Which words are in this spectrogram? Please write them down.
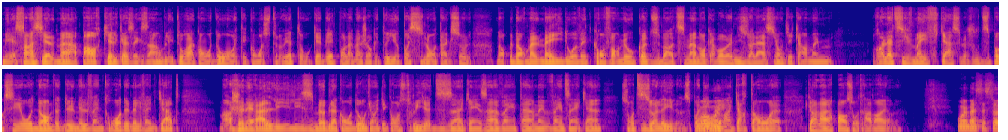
Mais essentiellement, à part quelques exemples, les tours à condo ont été construites au Québec pour la majorité il n'y a pas si longtemps que ça. Donc, normalement, ils doivent être conformés au code du bâtiment, donc avoir une isolation qui est quand même relativement efficace. Je ne vous dis pas que c'est aux normes de 2023-2024, en général, les, immeubles à condo qui ont été construits il y a 10 ans, 15 ans, 20 ans, même 25 ans, sont isolés. Ce n'est pas des murs en carton euh, que l'air passe au travers. Oui, ben c'est ça.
